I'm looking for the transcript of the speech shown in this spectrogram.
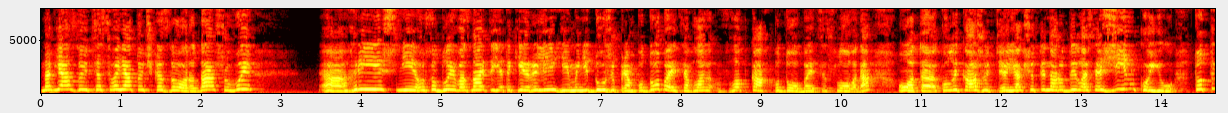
нав'язується своя точка зору, да? що ви. А, грішні, особливо, знаєте, є такі релігії, мені дуже прям подобається, в, лапках подобається слово. Да? От, е, коли кажуть, е, якщо ти народилася жінкою, то ти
